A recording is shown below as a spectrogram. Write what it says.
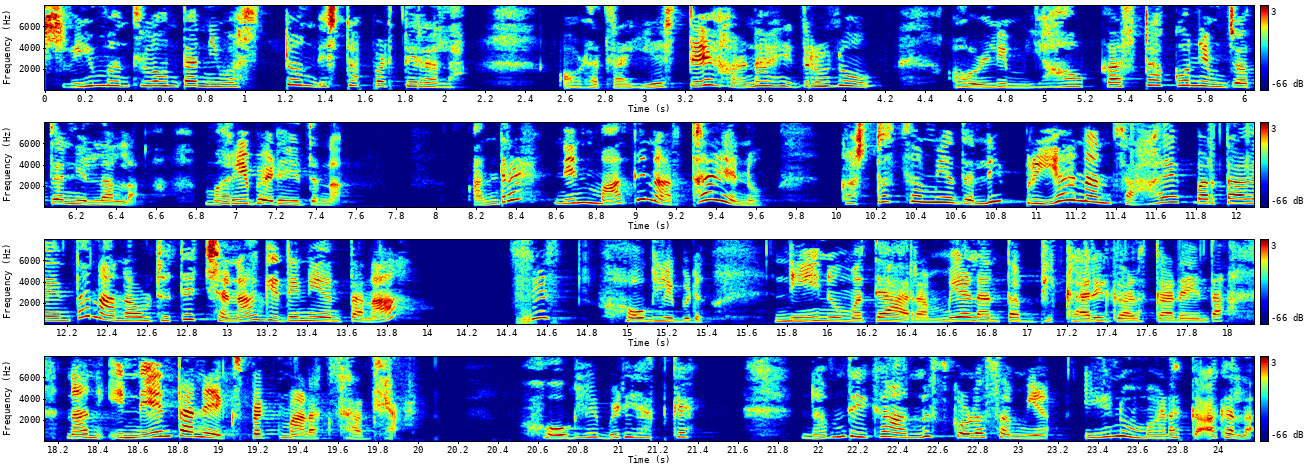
ಶ್ರೀಮಂತಲು ಅಂತ ನೀವು ಅಷ್ಟೊಂದು ಇಷ್ಟಪಡ್ತೀರಲ್ಲ, ಅವಳ ಹತ್ರ ಎಷ್ಟೇ ಹಣ ಇದ್ರೂ ಅವಳು ನಿಮ್ಮ ಯಾವ ಕಷ್ಟಕ್ಕೂ ನಿಮ್ಮ ಜೊತೆ ನಿಲ್ಲಲ್ಲ. ಮರಿಬೇಡಿ ಇದನ್ನ. ಅಂದ್ರೆ ನಿನ್ನ ಮಾತಿನ ಅರ್ಥ ಏನು? ಕಷ್ಟದ ಸಮಯದಲ್ಲಿ ಪ್ರಿಯಾ ನನ್ನ ಸಹಾಯಕ್ಕೆ ಬರ್ತಾಳೆ ಅಂತ ನಾನು ಅವಳ ಜೊತೆ ಚೆನ್ನಾಗಿದ್ದೀನಿ ಅಂತನಾ? ಹೋಗ್ಲಿ ಬಿಡು. ನೀನು ಮತ್ತೆ ಆ ರಮ್ಯಳಂತ ಭಿಕಾರಿಗಳ ಕಡೆಯಿಂದ ನಾನು ಇನ್ನೇನ್ ತಾನೇ ಎಕ್ಸ್ಪೆಕ್ಟ್ ಮಾಡಕ್ ಸಾಧ್ಯ? ಹೋಗ್ಲಿ ಬಿಡಿ ಅದಕ್ಕೆ ನಮ್ದೀಗ ಅನ್ನಿಸ್ಕೊಳ್ಳೋ ಸಮಯ. ಏನು ಮಾಡೋಕ್ಕಾಗಲ್ಲ.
